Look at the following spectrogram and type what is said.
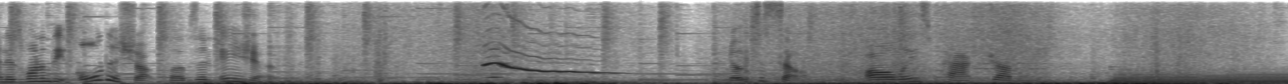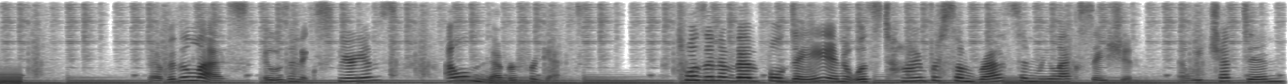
and is one of the oldest yacht clubs in Asia. Note to self always pack Dramamine. Nevertheless, it was an experience I will never forget. Twas an eventful day and it was time for some rest and relaxation, and we checked in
